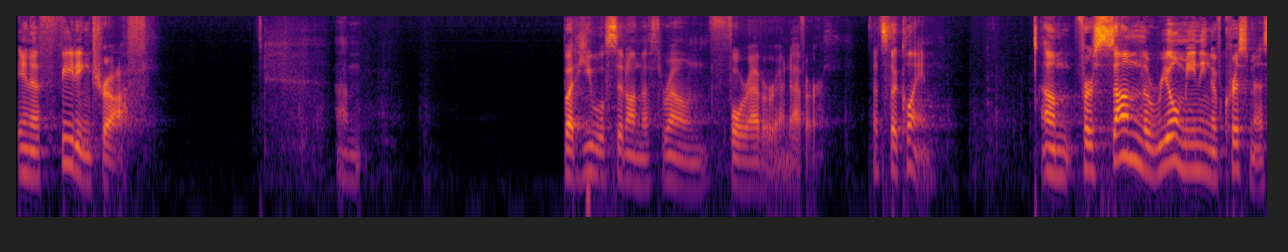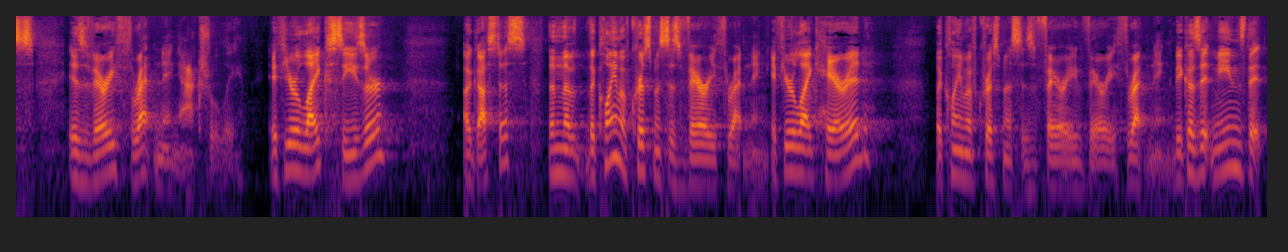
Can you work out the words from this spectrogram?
in a feeding trough. Um, but he will sit on the throne forever and ever. That's the claim. Um, for some, the real meaning of Christmas is very threatening, actually. If you're like Caesar, Augustus, then the, the claim of Christmas is very threatening. If you're like Herod, the claim of Christmas is very, very threatening because it means that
